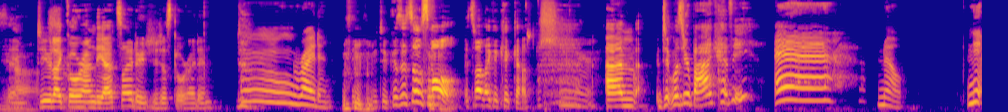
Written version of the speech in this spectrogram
Same. Do you like go around the outside or do you just go right in? Mm, right in. Me too, because it's so small. It's not like a Kit Kat. Yeah. Um, did, was your bag heavy? Eh, no. Ne-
